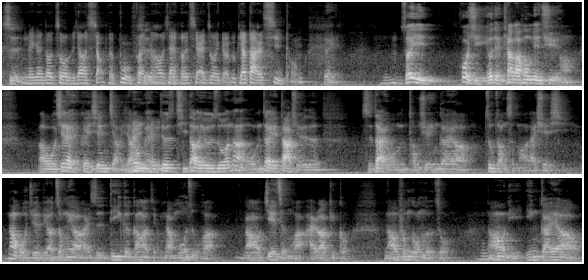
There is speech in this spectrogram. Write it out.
是。每个人都做比较小的部分，然后再合起来做一个比较大的系统。对。所以或许有点跳到后面去哈。啊，我现在也可以先讲一下，后面就是提到，就是说，那我们在大学的时代，我们同学应该要注重什么来学习？那我觉得比较重要还是第一个，刚好讲到模组化，然后阶层化 （hierarchical），然后分工合作，然后你应该要，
